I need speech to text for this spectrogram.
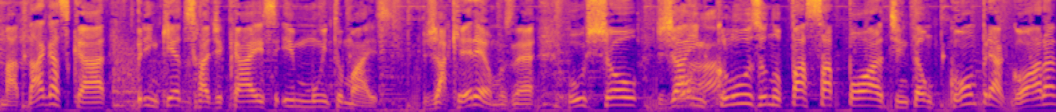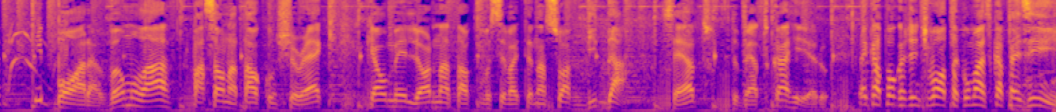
Madagascar, Brinquedos Radicais e muito mais. Já queremos, né? O show já incluso no passaporte, então compre agora e bora. Vamos lá passar o Natal com o Shrek, que é o melhor Natal que você vai ter na sua vida, certo? Do Beto Carreiro. Daqui a pouco a gente volta com mais cafezinho.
